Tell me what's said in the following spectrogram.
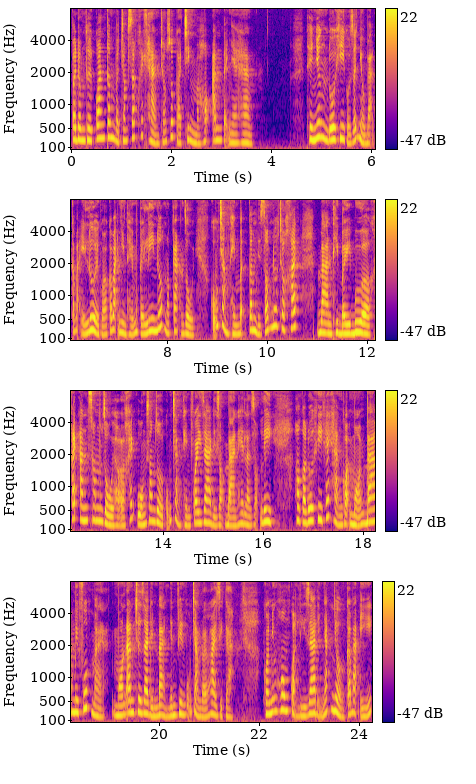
và đồng thời quan tâm và chăm sóc khách hàng trong suốt quá trình mà họ ăn tại nhà hàng. Thế nhưng đôi khi có rất nhiều bạn, các bạn ấy lười quá, Các bạn nhìn thấy một cái ly nước nó cạn rồi, Cũng chẳng thèm bận tâm để rót nước cho khách. Bàn thì bày bừa, Khách ăn xong rồi hoặc là khách uống xong rồi Cũng chẳng thèm quay ra để dọn bàn hay là dọn ly. Hoặc là đôi khi khách hàng gọi món 30 phút Mà món ăn chưa ra đến bàn, Nhân viên cũng chẳng đói hoài gì cả có những hôm quản lý ra để nhắc nhở các bạn ý,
